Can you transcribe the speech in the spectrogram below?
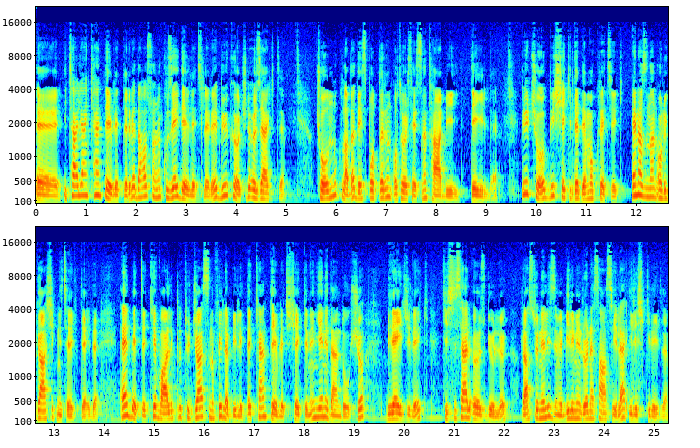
E, İtalyan kent devletleri ve daha sonra kuzey devletleri büyük ölçüde özerkti. Çoğunlukla da despotların otoritesine tabi değildi. Birçoğu bir şekilde demokratik, en azından oligarşik nitelikteydi. Elbette ki varlıklı tüccar sınıfıyla birlikte kent devleti şeklinin yeniden doğuşu, bireycilik, kişisel özgürlük, rasyonalizm ve bilimin rönesansıyla ilişkiliydi.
